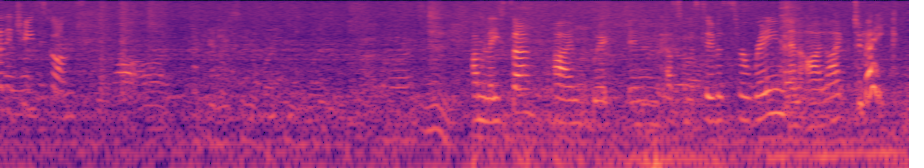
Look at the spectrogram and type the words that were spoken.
No, the cheese scones. I'm Lisa. I work in customer service for Ream and I like to bake.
